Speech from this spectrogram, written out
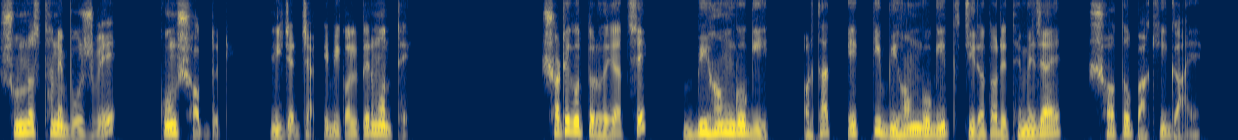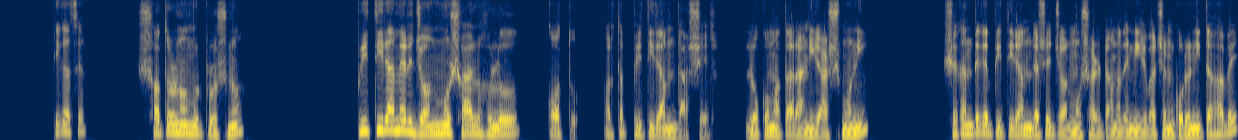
শূন্যস্থানে বসবে কোন শব্দটি? নিচের চারটি বিকল্পের মধ্যে। সঠিক উত্তর হয়ে যাচ্ছে বিহঙ্গ গীত, অর্থাৎ একটি বিহঙ্গ গীত চিরতরে থেমে যায় শত পাখি গায়ে। ঠিক আছে? সতেরো নম্বর প্রশ্ন। প্রীতিরামের জন্মসাল হল কত? অর্থাৎ প্রীতিরাম দাসের, লোকমাতা রানী রাসমণি। সেখান থেকে প্রীতিরাম দাসের জন্মসালটা আমাদের নির্বাচন করে নিতে হবে।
